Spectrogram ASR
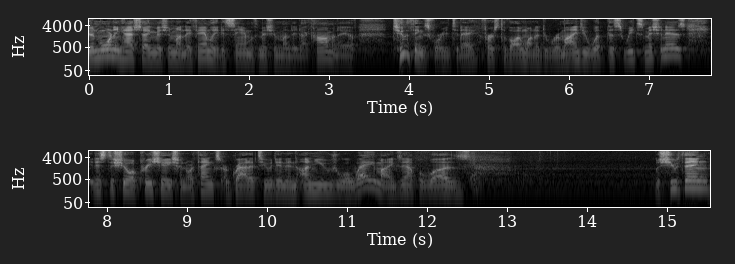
Good morning, hashtag Mission Monday family. It is Sam with MissionMonday.com, and I have two things for you today. First of all, I wanted to remind you what this week's mission is. It is to show appreciation or thanks or gratitude in an unusual way. My example was the shoe thing,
